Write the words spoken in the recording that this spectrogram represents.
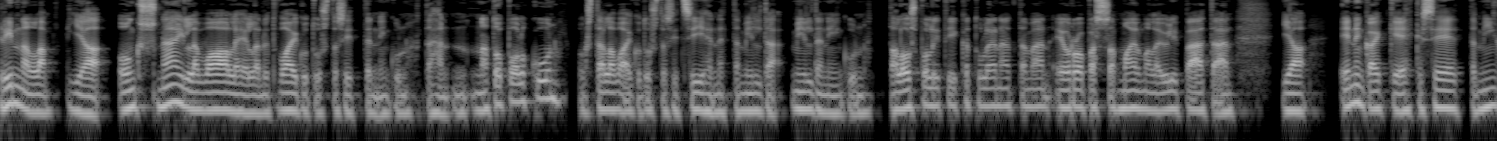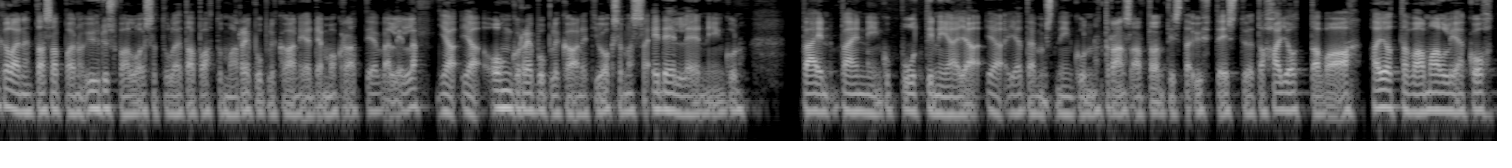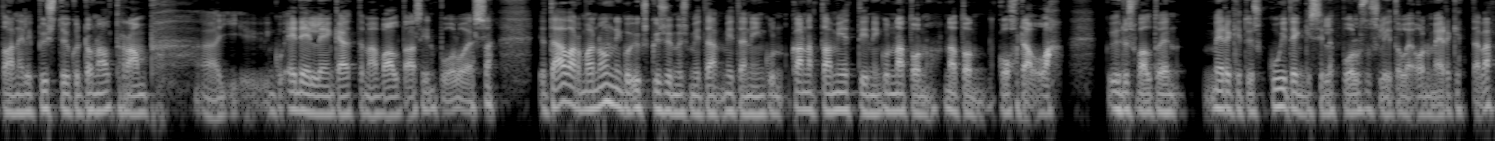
rinnalla. Ja onko näillä vaaleilla nyt vaikutusta sitten niin kuin tähän NATO-polkuun? Onko tällä vaikutusta sitten siihen, että miltä, miltä niin kuin talouspolitiikka tulee näyttämään Euroopassa, maailmalla ylipäätään? Ja ennen kaikkea ehkä se, että minkälainen tasapaino Yhdysvalloissa tulee tapahtumaan republikaanien ja demokraattien välillä, ja, ja onko republikaanit juoksemassa edelleen niin kuin päin, päin niin kuin Putinia ja, ja, ja tämmöistä niin kuin transatlanttista yhteistyötä hajottavaa, hajottavaa mallia kohtaan, eli pystyykö Donald Trump ää, niin kuin edelleen käyttämään valtaa siinä puolueessa. Ja tämä varmaan on niin kuin yksi kysymys, mitä, mitä niin kuin kannattaa miettiä niin kuin Naton, Naton kohdalla. Yhdysvaltojen merkitys kuitenkin sille puolustusliitolle on merkittävä.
